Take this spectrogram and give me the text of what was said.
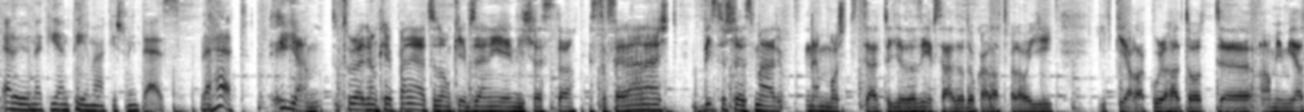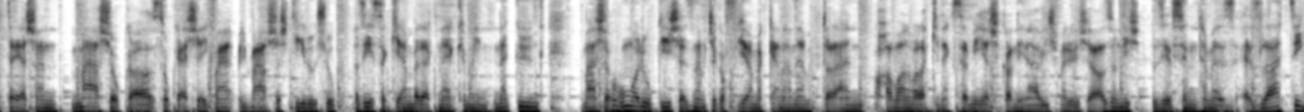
előjönnek ilyen témák is, mint ez. Lehet? Igen, tulajdonképpen el tudom képzelni én is ezt a, ezt a felállást. Biztos ez már nem most, tehát hogy ez az évszázadok alatt valahogy így, így kialakulhatott, ami miatt teljesen mások a szokásaik, vagy más a stílusuk az északi embereknek, mint nekünk. Más a humoruk is, ez nem csak a filmeken, hanem talán ha van valakinek személyes skandináv ismerőse azon is, azért szerintem ez, ez látszik,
